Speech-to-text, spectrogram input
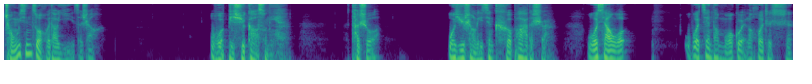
重新坐回到椅子上。我必须告诉你，他说：“我遇上了一件可怕的事儿。我想我，我见到魔鬼了，或者是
